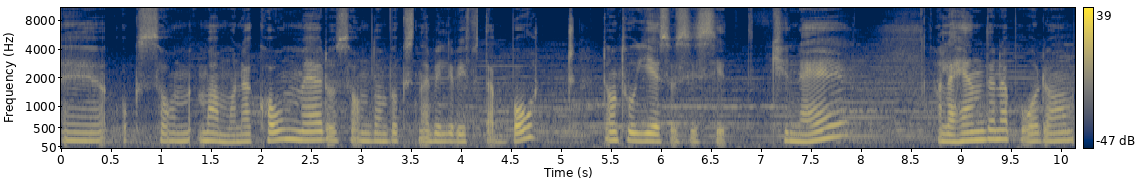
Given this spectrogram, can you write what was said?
eh, och som mammorna kom med och som de vuxna ville vifta bort, de tog Jesus i sitt knä. Han la händerna på dem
